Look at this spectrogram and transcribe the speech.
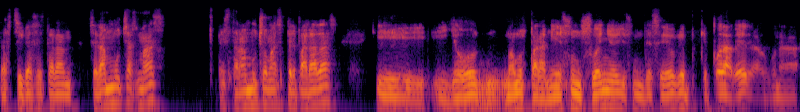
las chicas estarán, serán muchas más, estarán mucho más preparadas y, yo, vamos, para mí es un sueño y es un deseo que, pueda haber alguna,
